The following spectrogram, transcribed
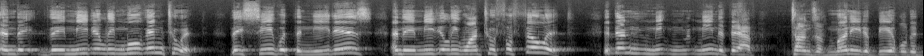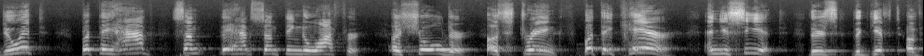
and they, they immediately move into it. They see what the need is and they immediately want to fulfill it. It doesn't mean, that they have tons of money to be able to do it, but they have, some, they have something to offer a shoulder, a strength, but they care and you see it. There's the gift of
